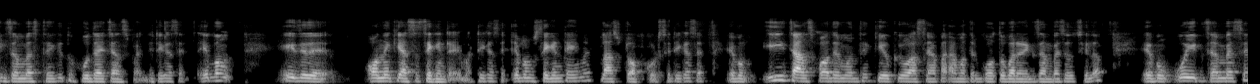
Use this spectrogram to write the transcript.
এক্সাম ব্যাচ থেকে কিন্তু হুদায় চান্স পাইছে, ঠিক আছে? এবং এই যে অনেকে আছে সেকেন্ড টাইমার ঠিক আছে? এবং সেকেন্ড টাইমার প্লাস টপ করছে, ঠিক আছে? এবং এই চান্স পাওয়াদের মধ্যে কেউ কেউ আছে, আবার আমাদের গতবারের এক্সাম ব্যাচেও ছিল এবং ওই এক্সাম ব্যাচে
